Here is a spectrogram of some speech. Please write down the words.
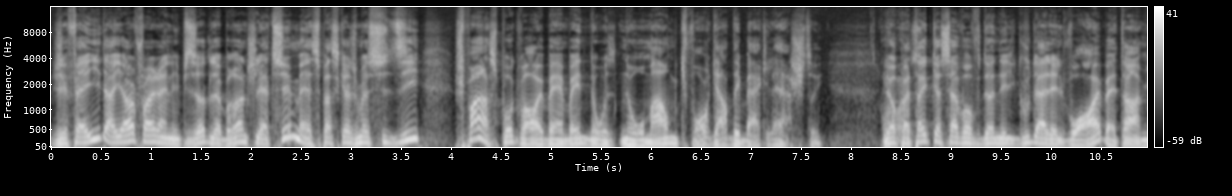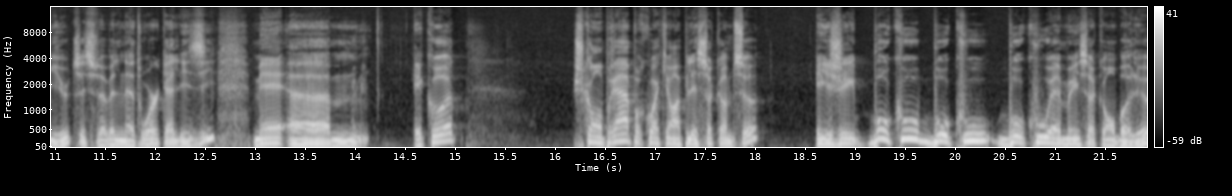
J'ai failli d'ailleurs faire un épisode le brunch là-dessus, mais c'est parce que je me suis dit, je pense pas qu'il va y avoir bien ben de nos, nos membres qui vont regarder Backlash. Là, Ouais, peut-être que ça va vous donner le goût d'aller le voir. Ben, tant mieux. Si vous avez le network, allez-y. Mais, euh, écoute, je comprends pourquoi ils ont appelé ça comme ça. Et j'ai beaucoup, beaucoup, beaucoup aimé ce combat-là.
